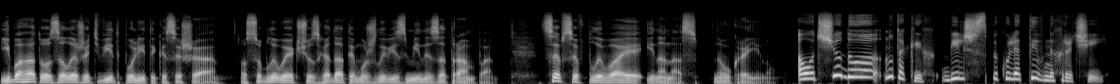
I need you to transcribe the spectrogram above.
І багато залежить від політики США, особливо якщо згадати можливі зміни за Трампа. Це все впливає і на нас, на Україну. А от щодо, ну таких, більш спекулятивних речей.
